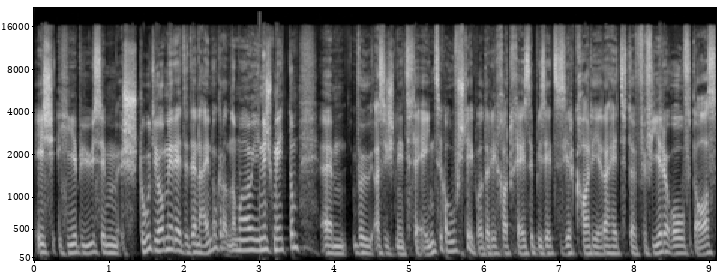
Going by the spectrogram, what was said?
ist hier bei uns im Studio. Wir reden dann auch noch gerade noch mal mit ihm, ähm, weil es ist nicht der einzige Aufstieg, den Richard Käser bis jetzt in seiner Karriere hat dürfen feiern. Auch auf das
